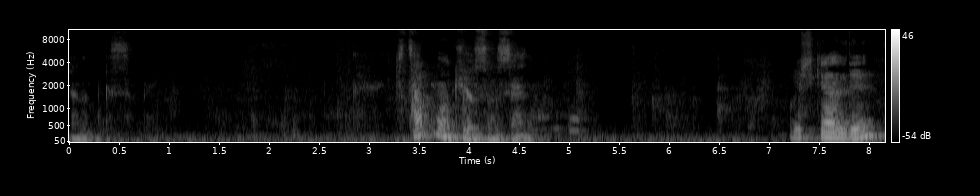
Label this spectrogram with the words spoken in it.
Canım kızım benim. Kitap mı okuyorsun sen? Hoş geldin.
